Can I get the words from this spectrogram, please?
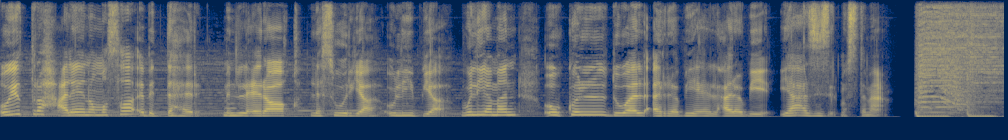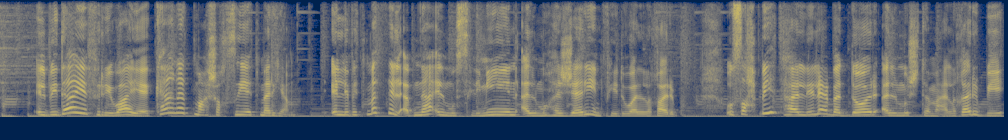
ويطرح علينا مصائب الدهر من العراق لسوريا وليبيا واليمن وكل دول الربيع العربي. يا عزيزي المستمع. البداية في الرواية كانت مع شخصية مريم. اللي بتمثل أبناء المسلمين المهجرين في دول الغرب وصاحبتها اللي لعبت دور المجتمع الغربي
